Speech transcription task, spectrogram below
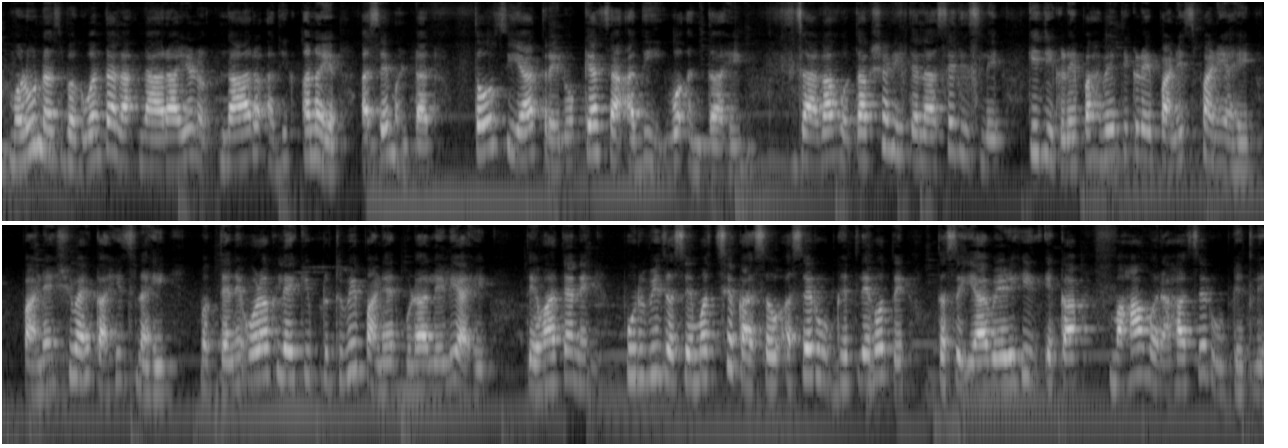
म्हणूनच भगवंताला नारायण नार अधिक अनय असे म्हणतात. तोच या त्रैलोक्याचा आदी व अंत आहे. जागा होता क्षणी त्याला असे दिसले की जिकडे पाहावे तिकडे पाणीच पाणी आहे. पाण्याशिवाय काहीच नाही. मग त्याने ओळखले की पृथ्वी पाण्यात बुडालेली आहे. तेव्हा त्याने पूर्वी जसे मत्स्य कासव असे रूप घेतले होते तसे यावेळीही एका महावराहाचे रूप घेतले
